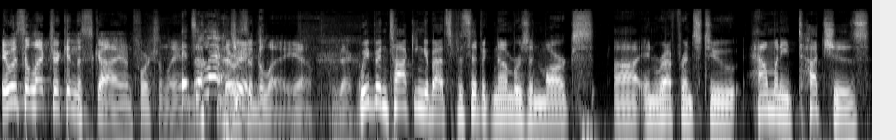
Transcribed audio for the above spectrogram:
It was electric in the sky, unfortunately. It's uh, There was a delay. Yeah, exactly. We've been talking about specific numbers and marks uh, in reference to how many touches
